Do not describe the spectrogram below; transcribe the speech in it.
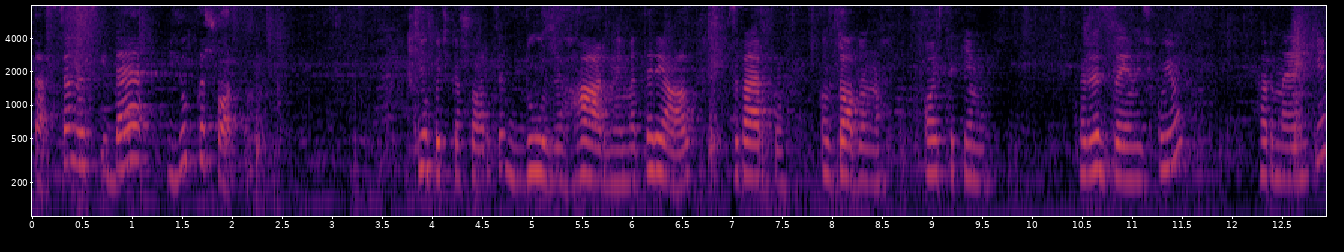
Так, це у нас іде юбка шорти. Юбочка шорти, дуже гарний матеріал. Зверху оздоблено ось такими резиночкою. Гарненькі.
